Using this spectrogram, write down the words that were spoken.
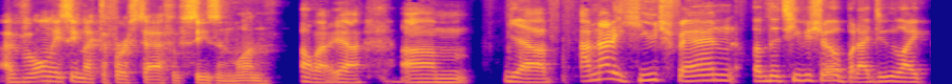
I've only seen like the first half of season one. Okay, yeah. Um yeah, I'm not a huge fan of the TV show, but I do like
